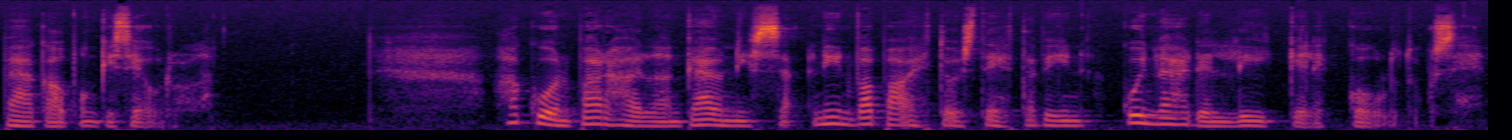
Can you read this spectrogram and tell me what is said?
pääkaupunkiseudulla. Haku on parhaillaan käynnissä niin vapaaehtoistehtäviin kuin lähden liikkeelle koulutukseen.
